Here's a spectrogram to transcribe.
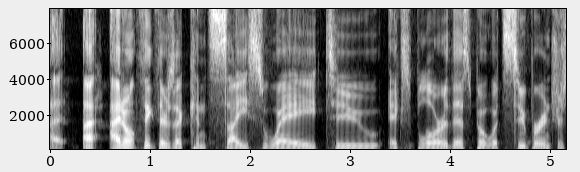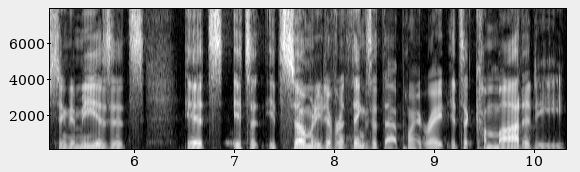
I, I, I don't think there's a concise way to explore this, but what's super interesting to me is it's it's it's a, it's so many different things at that point, right? It's a commodity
